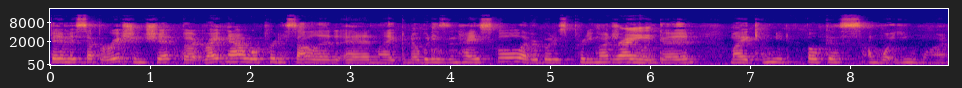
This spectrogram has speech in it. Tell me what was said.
family separation shit, but right now we're pretty solid and like nobody's in high school. Everybody's pretty much doing Right. good. Like you need to focus on what you want.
